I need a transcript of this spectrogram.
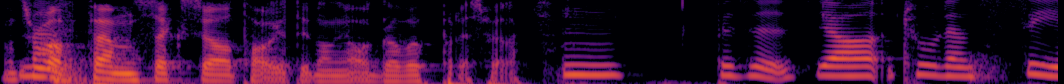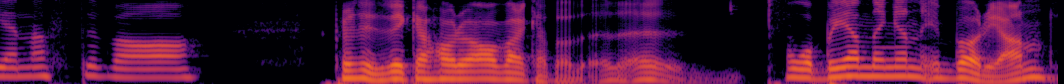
Jag tror Men- det var fem, sex jag har tagit innan jag gav upp på det spelet. Mm, precis. Jag tror den senaste var... Precis, vilka har du avverkat då? Eh, Tvåbeningen i början,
